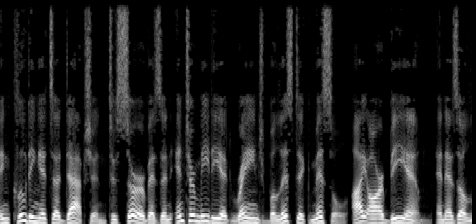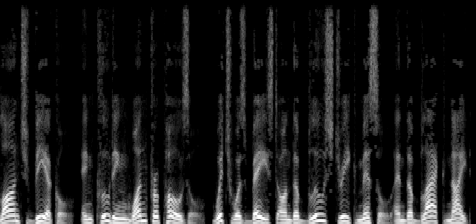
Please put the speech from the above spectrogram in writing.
including its adaptation to serve as an intermediate-range ballistic missile and as a launch vehicle, including one proposal, which was based on the Blue Streak missile and the Black Knight,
